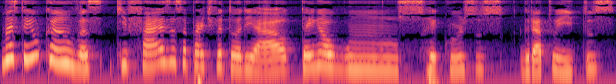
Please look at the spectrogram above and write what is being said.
Mas tem o Canvas, que faz essa parte vetorial, tem alguns recursos gratuitos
